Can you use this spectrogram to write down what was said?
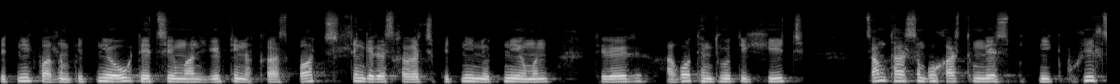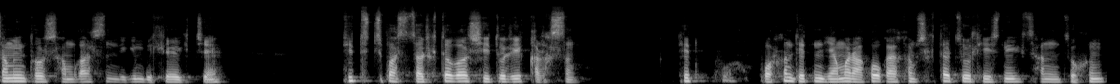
биднийг болон бидний өвөг дээдсийн маань Египтийн нутгаас боцлын гэрээс гаргаж бидний нүдний өмнө тэрээр агуу тэмдгүүдийг хийж зам таарсан бүх ард түмнээс биднийг бүхий л замын турш хамгаалсан нэгэн билээ гэжээ. Тэд ч бас зоригтойгоор шийдвэрийг гаргасан. Тэд бурхан тэдэнд ямар агуу гайхамшигтай зүйл хийснийг сан зөвхөн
